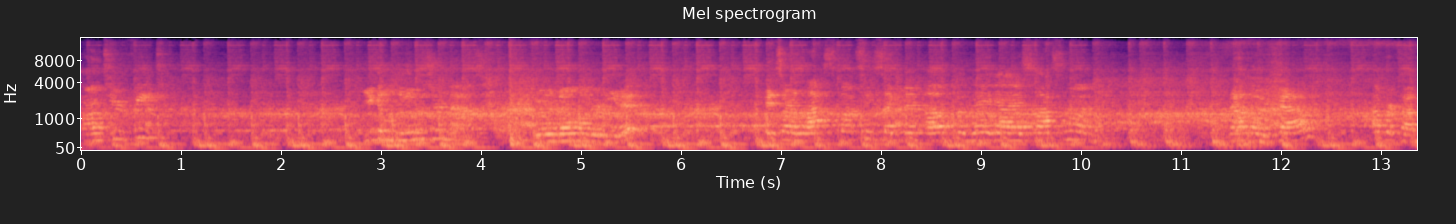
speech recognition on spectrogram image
onto your feet. You can lose your mat. We will no longer need it. It's our last boxing segment of the day, guys. Last one. Now go jab, uppercut,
